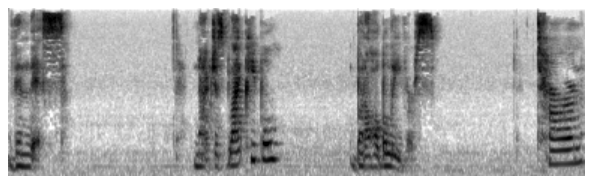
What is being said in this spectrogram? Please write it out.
than this. not just black people, but all believers. Turn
